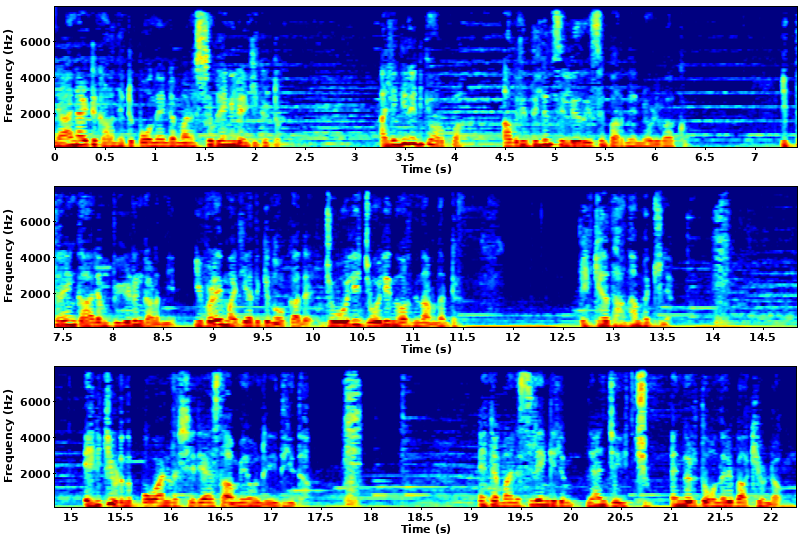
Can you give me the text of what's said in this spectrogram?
ഞാനായിട്ട് കളഞ്ഞിട്ട് പോകുന്നതിന്റെ മനസ്സുഖയെങ്കിലും എനിക്ക് കിട്ടും. അല്ലെങ്കിൽ എനിക്ക് ഉറപ്പാ അവരിതിലും സില്ലി റീസൺ പറഞ്ഞ് എന്നെ ഒഴിവാക്കും. ഇത്രയും കാലം വീടും കളഞ്ഞ് ഇവളെ മര്യാദയ്ക്ക് നോക്കാതെ ജോലി ജോലി എന്ന് പറഞ്ഞ് നടന്നിട്ട് എനിക്കത് താങ്ങാൻ പറ്റില്ല. എനിക്ക് ഇവിടുന്ന് പോകാനുള്ള ശരിയായ സമയവും രീതി ഇതാ. എന്റെ മനസ്സിലെങ്കിലും ഞാൻ ജയിച്ചു എന്നൊരു തോന്നൽ ബാക്കിയുണ്ടാവും.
